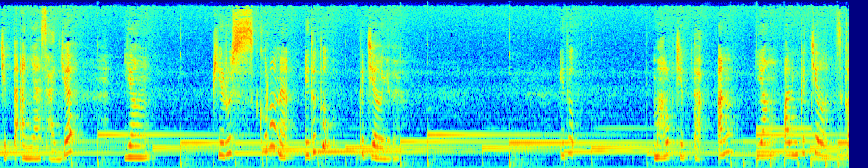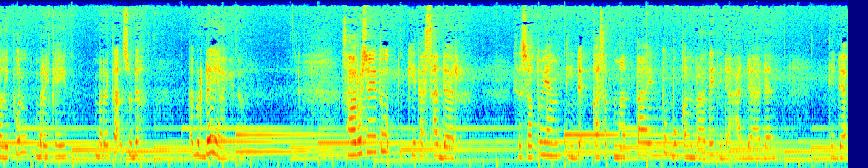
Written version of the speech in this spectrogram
ciptaannya saja yang virus corona itu tuh kecil gitu itu makhluk ciptaan yang paling kecil sekalipun mereka mereka sudah tak berdaya gitu. Seharusnya itu kita sadar sesuatu yang tidak kasat mata itu bukan berarti tidak ada dan tidak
